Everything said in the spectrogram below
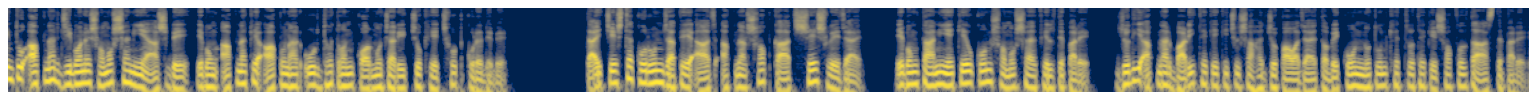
কিন্তু আপনার জীবনে সমস্যা নিয়ে আসবে এবং আপনাকে আপনার ঊর্ধ্বতন কর্মচারীর চোখে ছোট করে দেবে। তাই চেষ্টা করুন যাতে আজ আপনার সব কাজ শেষ হয়ে যায় এবং তা নিয়ে কেউ কোন সমস্যায় ফেলতে পারে। যদি আপনার বাড়ি থেকে কিছু সাহায্য পাওয়া যায়, তবে কোন নতুন ক্ষেত্র থেকে সফলতা আসতে পারে?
